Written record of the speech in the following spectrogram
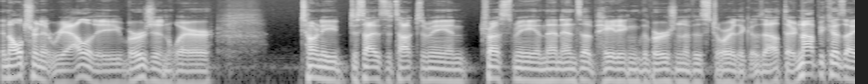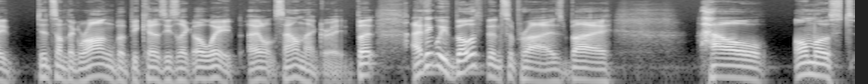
an alternate reality version where Tony decides to talk to me and trust me and then ends up hating the version of his story that goes out there. Not because I did something wrong, but because he's like, oh, wait, I don't sound that great. But I think we've both been surprised by how almost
